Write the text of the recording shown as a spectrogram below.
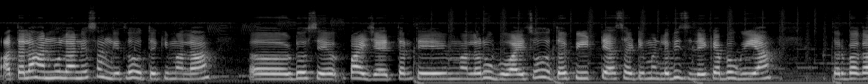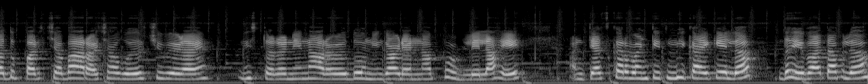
आता लहान मुलाने सांगितलं होतं की मला डोसे पाहिजे आहेत. तर ते मला रुबवायचं होतं. पीठ त्यासाठी म्हटलं भिजले का बघूया. तर बघा दुपारच्या बाराच्या अगोदरची वेळ आहे. मिस्टरांनी नारळ दोन्ही गाड्यांना फोडलेला आहे. आणि त्याच करवंटीत मी काय केलं? दहीभात आपलं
